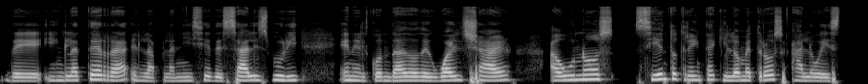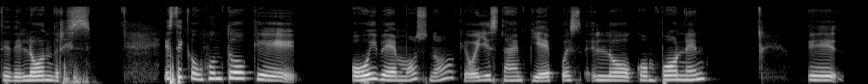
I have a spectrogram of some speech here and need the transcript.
de Inglaterra, en la planicie de Salisbury, en el condado de Wiltshire, a unos 130 kilómetros al oeste de Londres. Este conjunto que hoy vemos, ¿no? que hoy está en pie, pues lo componen eh,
